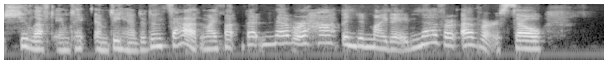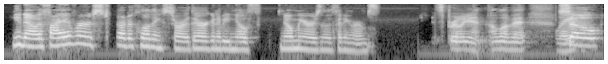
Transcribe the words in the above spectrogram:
she left empty handed and sad. And I thought that never happened in my day, never, ever. So, you know, if I ever start a clothing store, there are going to be no no mirrors in the fitting rooms. It's brilliant. I love it. Right? So,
